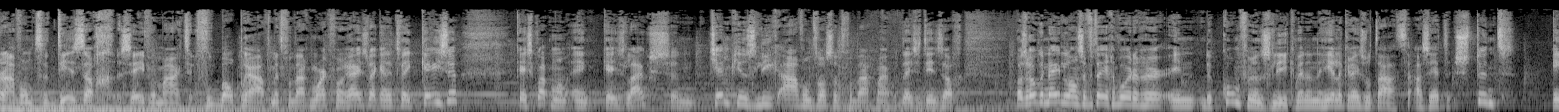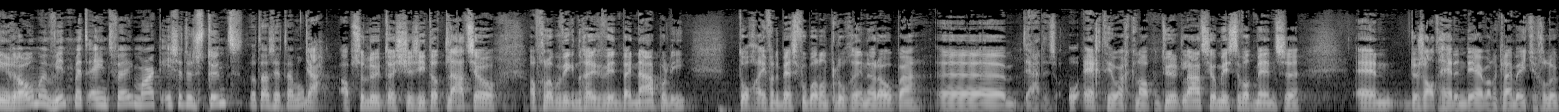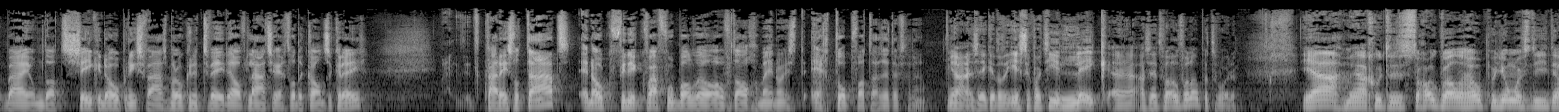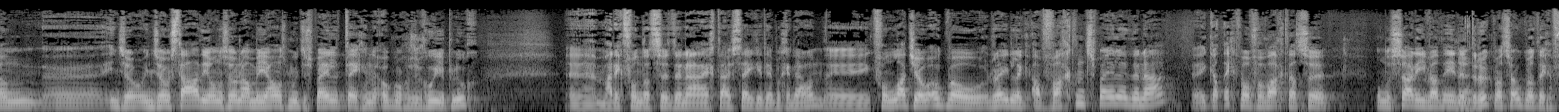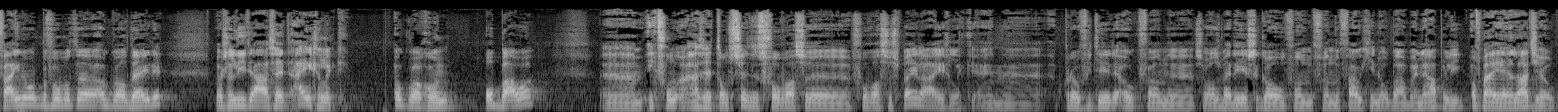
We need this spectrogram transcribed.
Goedenavond, dinsdag 7 maart, voetbalpraat met vandaag Mark van Rijswijk en de twee Kezen. Kees Kwakman en Kees Luiks. Een Champions League avond was het vandaag, maar op deze dinsdag was er ook een Nederlandse vertegenwoordiger in de Conference League met een heerlijk resultaat. AZ stunt in Rome, wint met 1-2. Mark, is het een stunt dat AZ daar won? Ja, absoluut. Als je ziet dat Lazio afgelopen week nog even wint bij Napoli. Toch een van de best voetballende ploegen in Europa. Uh, ja, dat is echt heel erg knap. Natuurlijk, Lazio miste wat mensen. En er zat her en der wel een klein beetje geluk bij. Omdat zeker de openingsfase, maar ook in de tweede helft Lazio echt wel de kansen kreeg. Qua resultaat en ook vind ik qua voetbal wel over het algemeen hoor, is het echt top wat AZ heeft gedaan. Ja, en zeker dat eerste kwartier leek uh, AZ wel overlopen te worden. Ja, maar ja, goed, het is toch ook wel een hoop jongens die dan uh, in zo'n in zo'n stadion, zo'n ambiance moeten spelen tegen ook nog eens een goede ploeg. Uh, maar ik vond dat ze daarna echt uitstekend hebben gedaan. Uh, ik vond Lazio ook wel redelijk afwachtend spelen daarna. Uh, ik had echt wel verwacht dat ze onder Sarri wat eerder ja. druk, wat ze ook wel tegen Feyenoord bijvoorbeeld ook wel deden. Maar ze lieten AZ eigenlijk ook wel gewoon opbouwen. ik vond AZ ontzettend volwassen, volwassen spelen eigenlijk. En profiteerde ook van, zoals bij de eerste goal, van, van een foutje in de opbouw bij Napoli. Of bij Lazio.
